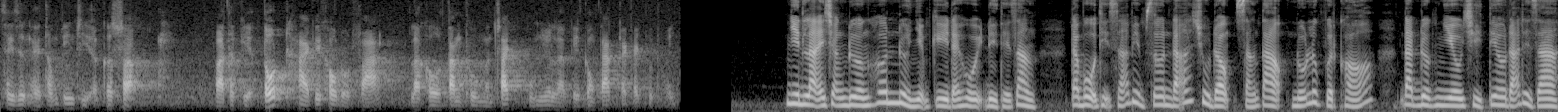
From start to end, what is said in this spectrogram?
xây dựng hệ thống chính trị ở cơ sở và thực hiện tốt hai cái khâu đột phá là khâu tăng thu ngân sách cũng như là cái công tác cải cách thủ tục hành Nhìn lại chặng đường hơn nửa nhiệm kỳ đại hội để thấy rằng Đảng bộ thị xã Bỉm Sơn đã chủ động, sáng tạo, nỗ lực vượt khó, đạt được nhiều chỉ tiêu đã đề ra.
